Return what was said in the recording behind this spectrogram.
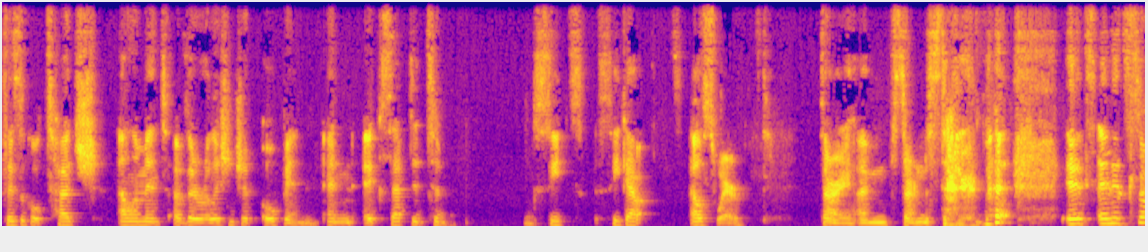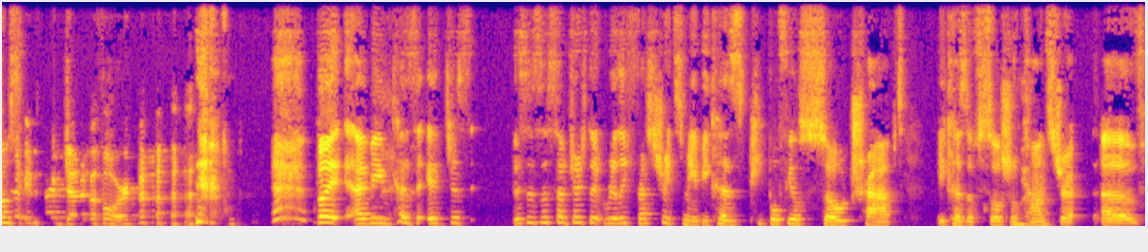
physical touch element of their relationship open and accepted to seek seek out elsewhere. Sorry, I'm starting to stutter, but it's and it's so I've done it before. but I mean, because it just this is a subject that really frustrates me because people feel so trapped because of social yeah. construct of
